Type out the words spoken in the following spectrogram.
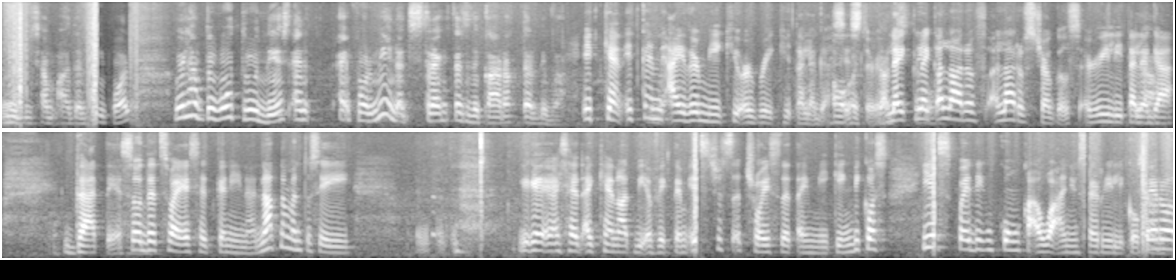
maybe some other people will have to go through this, and uh, for me, that strengthens the character, di ba? It can it can either make you or break you talaga, Oo, sister. Like true. like a lot of a lot of struggles are really talaga that eh. So that's why I said kanina, not naman to say I said I cannot be a victim. It's just a choice that I'm making because yes, pwedeng kong kaawaan yung sarili ko. Pero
